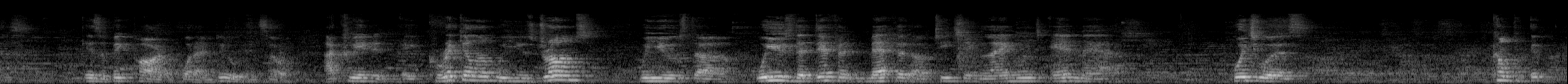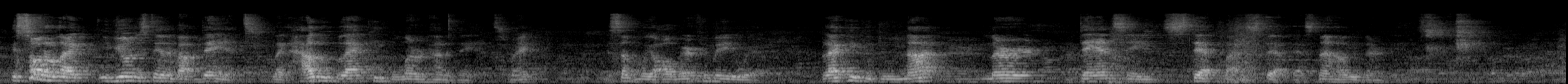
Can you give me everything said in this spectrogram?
is a big part of what I do. And so I created a curriculum. We used drums. We used uh, we used a different method of teaching language and math, which was it's sort of like if you understand about dance, like how do black people learn how to dance, right? It's something we're all very familiar with. Black people do not learn dancing step by step. That's not how we learn dance.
